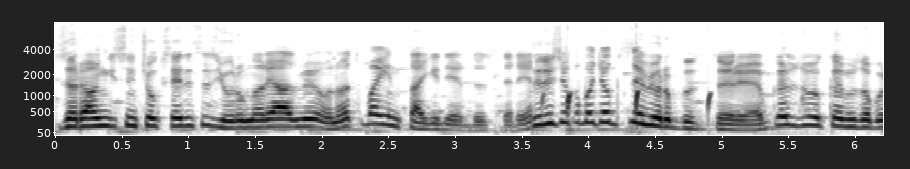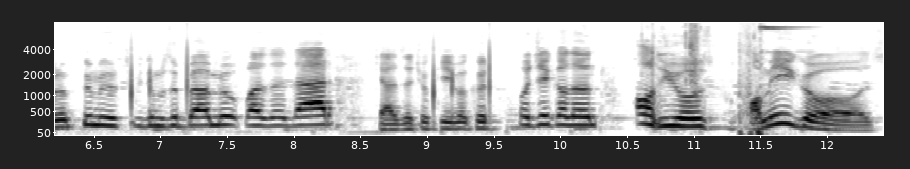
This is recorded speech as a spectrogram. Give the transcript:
Sizler hangisini çok sevdiyseniz yorumlara yazmayı unutmayın saygıdeğer dostlarım. Sizi çok ama çok seviyorum dostlarım. Kanalımıza abone olup tüm videomuzu beğenmeyi unutmayın. Kendinize çok iyi bakın. Hoşçakalın. Adios amigos.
